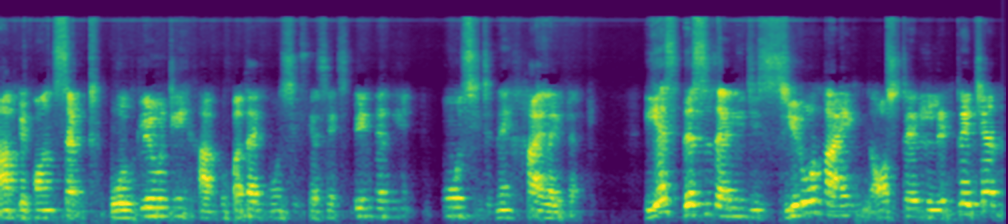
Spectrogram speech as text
आपके कॉन्सेप्ट बहुत क्लियर हो जी। आपको पता है कौन सी कैसे एक्सप्लेन करनी है। कौन चीज़ें highlight yes, this is energy zero nine Australian literature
